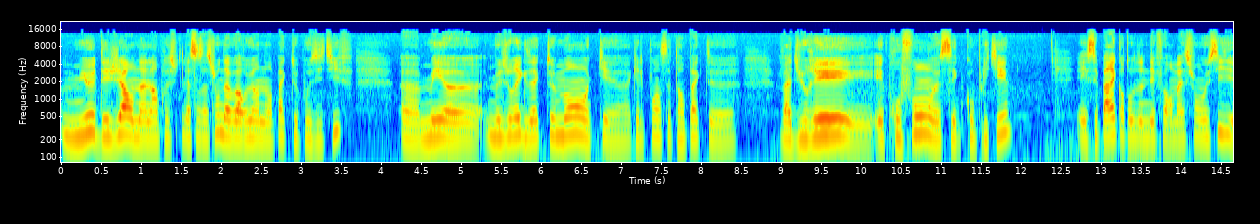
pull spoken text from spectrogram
mieux. Déjà, on a la sensation d'avoir eu un impact positif, euh, mais euh, mesurer exactement à quel point cet impact va durer et, et profond, c'est compliqué. Et c'est pareil quand on donne des formations aussi.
